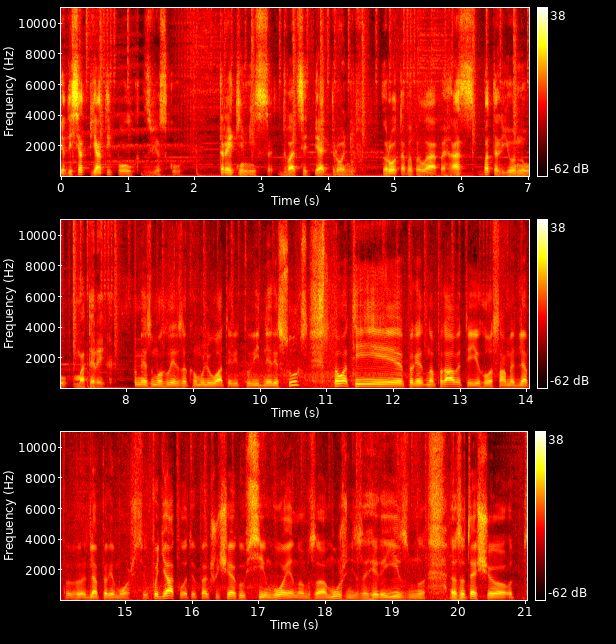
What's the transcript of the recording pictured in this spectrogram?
55-й полк зв'язку. Третє місце 25 дронів. Рота БПЛА Пегас батальйону Материк. Ми змогли закумулювати відповідний ресурс от, і перенаправити його саме для, для переможців. Подякувати в першу чергу всім воїнам за мужність, за героїзм, за те, що от,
